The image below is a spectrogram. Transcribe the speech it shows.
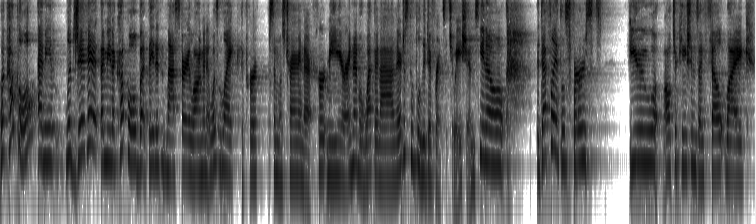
a couple. I mean, legit. I mean, a couple, but they didn't last very long. And it wasn't like the person was trying to hurt me or I didn't have a weapon on. They're just completely different situations. You know, definitely those first few altercations, I felt like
